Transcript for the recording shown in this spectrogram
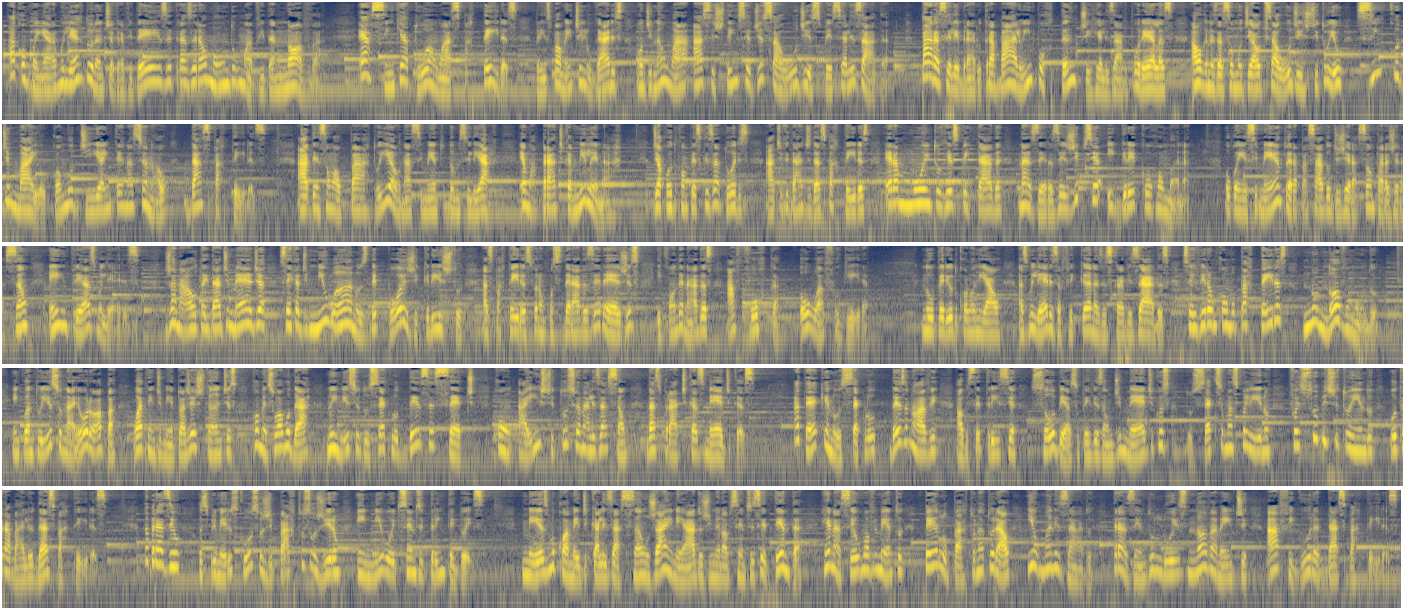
Acompanhar a mulher durante a gravidez e trazer ao mundo uma vida nova. É assim que atuam as parteiras, principalmente em lugares onde não há assistência de saúde especializada. Para celebrar o trabalho importante realizado por elas, a Organização Mundial de Saúde instituiu 5 de maio como Dia Internacional das Parteiras. A atenção ao parto e ao nascimento domiciliar é uma prática milenar. De acordo com pesquisadores, a atividade das parteiras era muito respeitada nas eras egípcia e greco-romana. O conhecimento era passado de geração para geração entre as mulheres. Já na Alta Idade Média, cerca de mil anos depois de Cristo, as parteiras foram consideradas hereges e condenadas à forca ou à fogueira. No período colonial, as mulheres africanas escravizadas serviram como parteiras no Novo Mundo. Enquanto isso, na Europa, o atendimento a gestantes começou a mudar no início do século XVII, com a institucionalização das práticas médicas. Até que no século XIX, a obstetrícia, sob a supervisão de médicos do sexo masculino, foi substituindo o trabalho das parteiras. No Brasil, os primeiros cursos de parto surgiram em 1832. Mesmo com a medicalização já em meados de 1970, renasceu o movimento pelo parto natural e humanizado, trazendo luz novamente à figura das parteiras.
